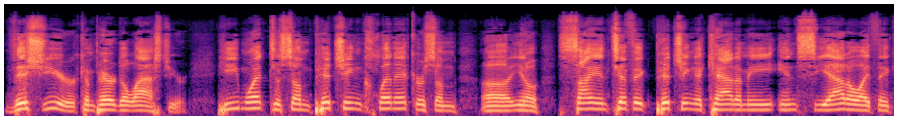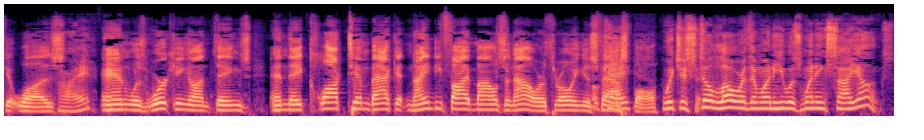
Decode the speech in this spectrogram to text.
this year compared to last year. He went to some pitching clinic or some, uh, you know, scientific pitching academy in Seattle, I think it was, right. and was working on things. And they clocked him back at 95 miles an hour throwing his okay. fastball, which is still lower than when he was winning Cy Youngs.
